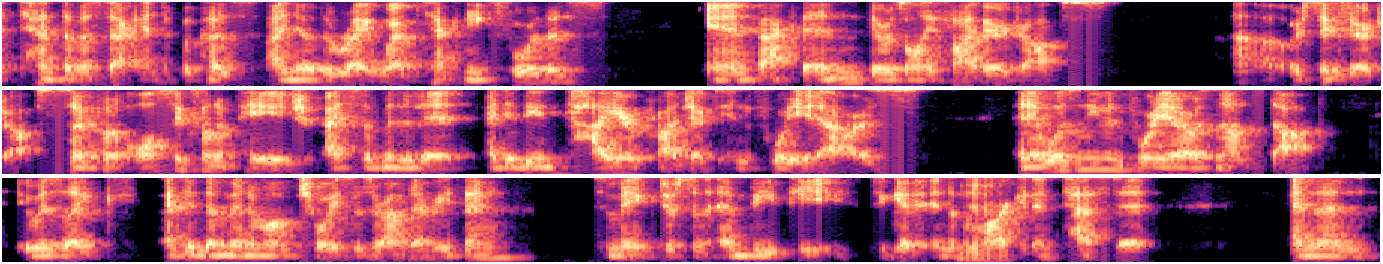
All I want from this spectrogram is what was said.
a tenth of a second because I know the right web techniques for this. And back then there was only five airdrops uh, or six airdrops. So I put all six on a page. I submitted it. I did the entire project in 48 hours. And it wasn't even 48 hours nonstop. It was like I did the minimum choices around everything to make just an MVP to get it into the yeah. market and test it. And then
